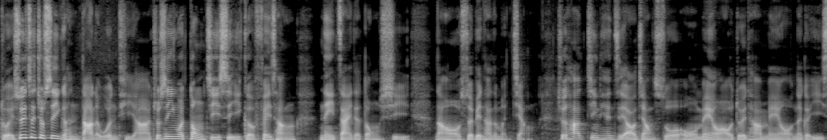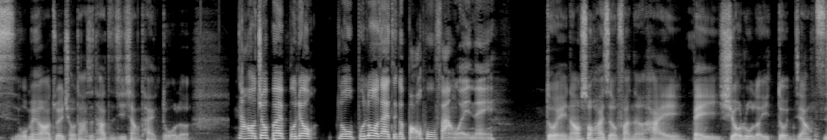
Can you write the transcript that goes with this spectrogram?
对，所以这就是一个很大的问题啊！就是因为动机是一个非常内在的东西，然后随便他怎么讲，就他今天只要讲说，哦，没有啊，我对他没有那个意思，我没有要追求他，是他自己想太多了，然后就被不落落不落在这个保护范围内。对，然后受害者反而还被羞辱了一顿，这样子。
